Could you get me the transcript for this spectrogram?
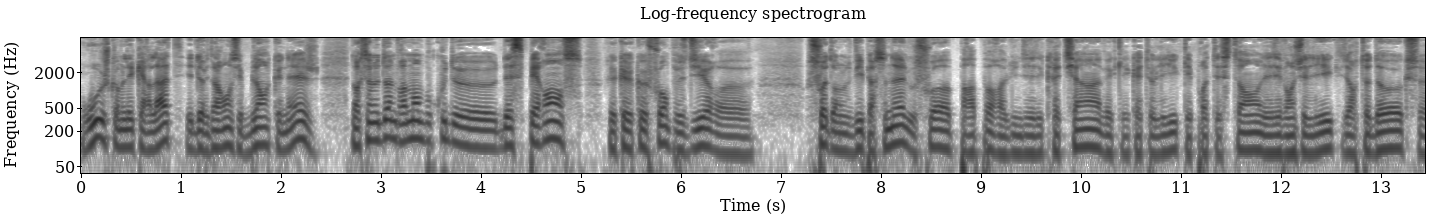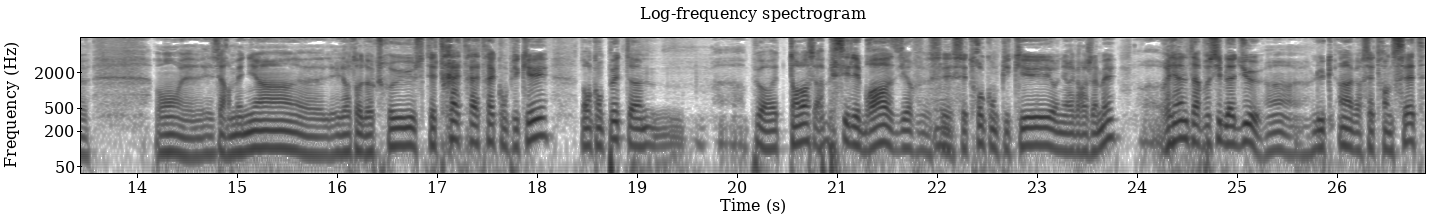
rouges comme l'écarlate, ils deviendront aussi blancs que neige. Donc ça nous donne vraiment beaucoup d'espérance. que quelquefois on peut se dire, euh, soit dans notre vie personnelle, ou soit par rapport à l'unité des chrétiens, avec les catholiques, les protestants, les évangéliques, les orthodoxes, bon, les arméniens, les orthodoxes russes. C'est très très très compliqué. Donc on peut être un, peu avoir tendance à baisser les bras, à se dire c'est trop compliqué, on n'y arrivera jamais. Rien n'est impossible à Dieu. Hein. Luc 1, verset 37.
